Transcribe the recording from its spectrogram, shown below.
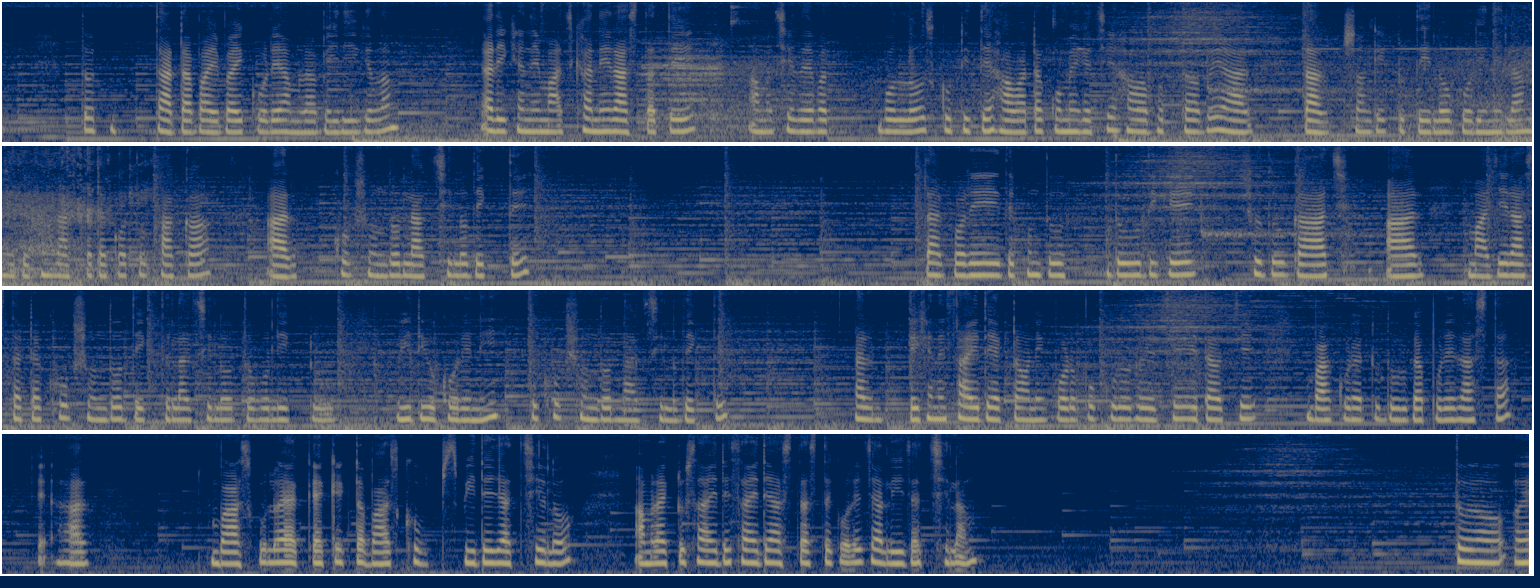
তো টাটা, বাই বাই করে আমরা বেরিয়ে গেলাম। আর এখানে মাঝখানে রাস্তাতে আমার ছেলে এবার বলল, স্কুটিতে হাওয়াটা কমে গেছে, হাওয়া ভরতে হবে। আর তার সঙ্গে একটু তেলও ভরে নিলাম। এই দেখুন, রাস্তাটা কত ফাঁকা আর খুব সুন্দর লাগছিল দেখতে। তারপরে এই দেখুন দুদিকে শুধু গাছ আর মাঝে রাস্তাটা খুব সুন্দর দেখতে লাগছিল। তো বলি একটু ভিডিও করে নিই। তো খুব সুন্দর লাগছিল দেখতে। আর এখানে সাইডে একটা অনেক বড় পুকুরও রয়েছে। এটা হচ্ছে বাঁকুড়া টু দুর্গাপুরের রাস্তা। আর বাসগুলো এক এক একটা বাস খুব স্পিডে যাচ্ছিল। আমরা একটু সাইডে সাইডে আস্তে আস্তে করে চালিয়ে যাচ্ছিলাম। তো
